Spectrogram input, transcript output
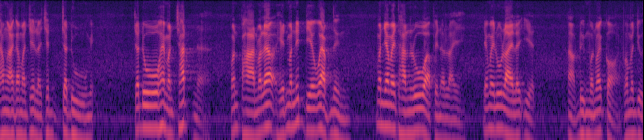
ทำงานกับมันเช่นอะไรเช่นจะดูงี้จะดูให้มันชัดนะมันผ่านมาแล้วเห็นมันนิดเดียวแวบหนึ่ง มันยังไม่ทันรู้ว่าเป็นอะไร ยังไม่รู้รายละเอียดอ้าวดึงมันไว้ก่อนพอมันอยู่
